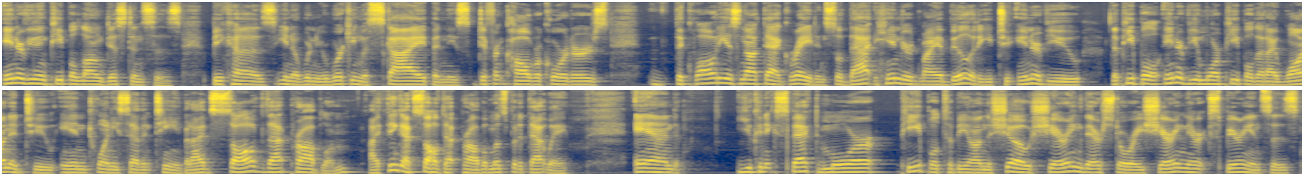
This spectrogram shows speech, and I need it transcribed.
interviewing people long distances because you know when you're working with Skype and these different call recorders the quality is not that great and so that hindered my ability to interview the people interview more people that I wanted to in 2017. But I've solved that problem. I think I've solved that problem. Let's put it that way. And you can expect more people to be on the show sharing their stories, sharing their experiences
